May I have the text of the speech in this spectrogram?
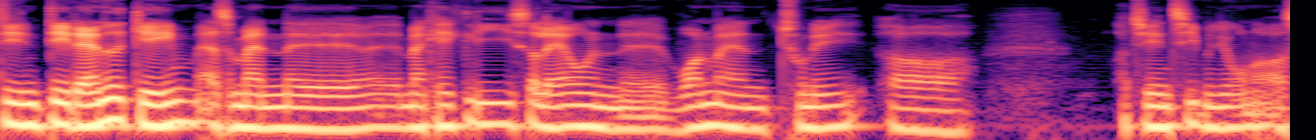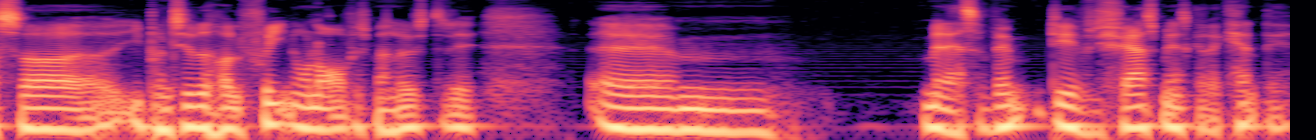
det, er- det er et andet game. Altså, man, øh, man kan ikke lige så lave en øh, one-man-turné og, og tjene 10 millioner, og så i princippet holde fri nogle år, hvis man har lyst til det. Øhm, men altså, hvem, det er de færreste mennesker, der kan det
